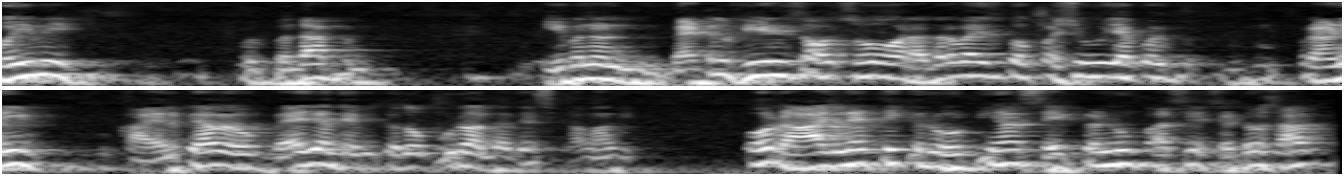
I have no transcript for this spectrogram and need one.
ਕੋਈ ਵੀ, ਕੋਈ ਬੰਦਾ even on battlefields also or otherwise ਕੋ ਪਸ਼ੂ ਜਾਂ ਕੋਈ ਪ੍ਰਾਣੀ ਘਾਇਲ ਪਿਆ ਹੋਵੇ, ਉਹ ਬਹਿ ਜਾਂਦੇ ਵੀ ਕਦੋਂ ਪੂਰਾ ਹੁੰਦਾ ਤੇ ਅਸੀਂ ਉਹ ਰਾਜਨੀਤਿਕ ਰੋਟੀਆਂ ਸੇਕਣ ਨੂੰ ਪਾਸੇ ਛੱਡੋ ਸਾਹਿਬ।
